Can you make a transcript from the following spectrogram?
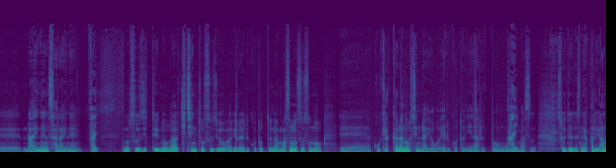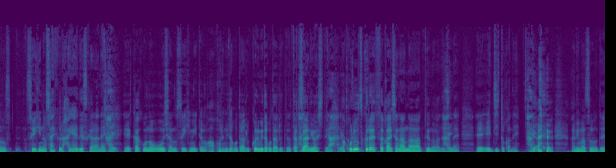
えー、来年、再来年、はいの数字っていうのがきちんと数字を上げられることっていうのはますますその、えー、顧客からの信頼を得ることになると思います、はい、それでですねやっぱりあの製品のサイクル早いですからね、はい、えー、過去の御社の製品見てもあこれ見たことあるこれ見たことあるっていうのがたくさんありまして、はい、あこれを作られてた会社なんだなっていうのがですね、はい、えー、エッジとかね、はい、ありますので、え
